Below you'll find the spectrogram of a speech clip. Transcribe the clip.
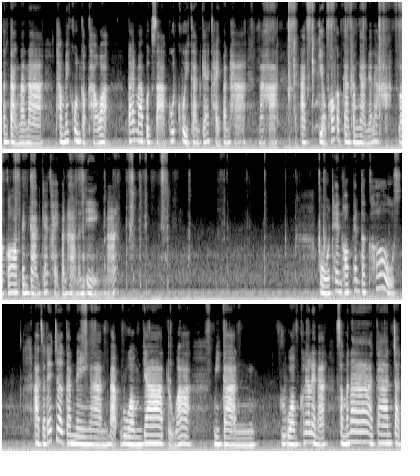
ต่างๆ นานาทำให้คุณกับเขาอะได้มาปรึกษาพูดคุยกันแก้ไขปัญหานะคะอาจเกี่ยวข้องกับการทำงานนี่แหละค่ะ แล้วก็เป็นการแก้ไขปัญหานั่นเองนะโอ้ ten of pentacles อาจจะได้เจอกันในงานแบบรวมญาติหรือว่ามีการรวมเขาเรียกอะไรนะ สัมมนาการจัด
